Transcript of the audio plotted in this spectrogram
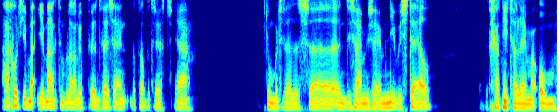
Ah, goed, je, je, maakt een belangrijk punt. Wij zijn wat dat betreft, ja, ik noem het wel eens uh, een designmuseum nieuwe stijl. Het gaat niet alleen maar om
